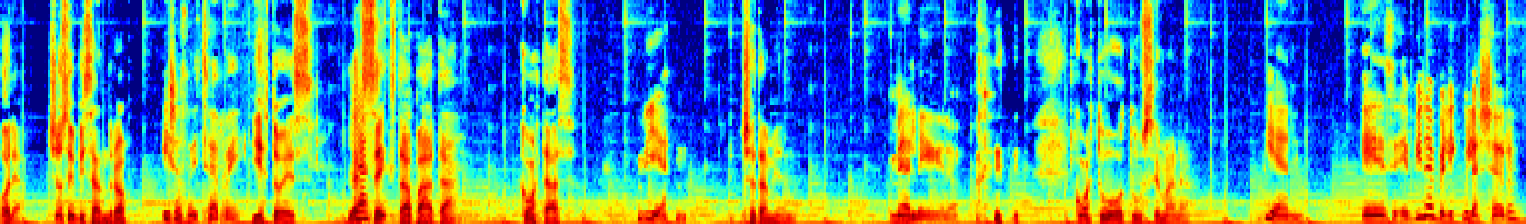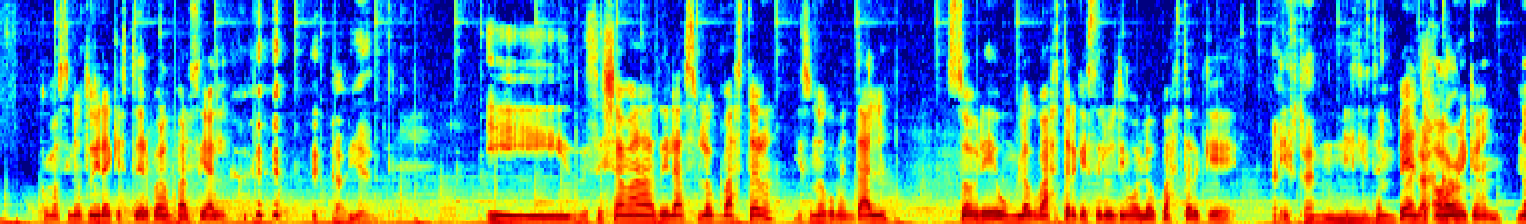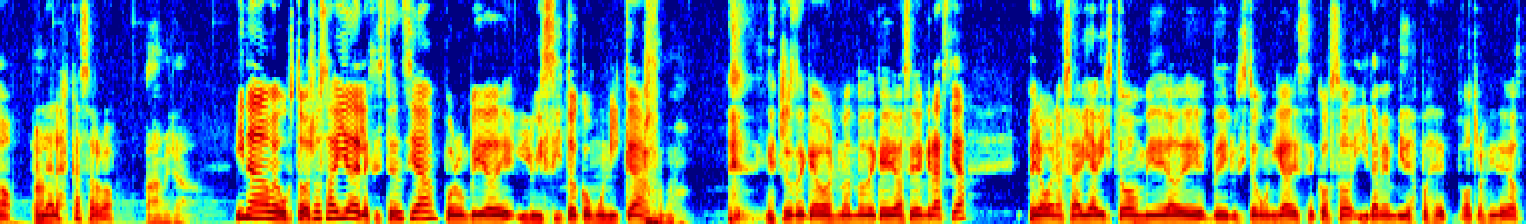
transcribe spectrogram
Hola, yo soy Pisandro Y yo soy Cherry. y esto es La, La Sexta, Sexta Pata. Pata. ¿Cómo estás? Bien, Yo también. me alegro. ¿Cómo estuvo tu semana? Bien. Es- eh, vi una película ayer, como si no tuviera que estudiar para un parcial. Está bien. Y se llama The Last Blockbuster. Es un documental sobre un blockbuster que es el último blockbuster que, El que es- está en. el que está en Bend, Alaska. Oregon. No, el de Ah. Alaska cerró. Ah, mira. Y nada, me gustó. Yo sabía de la existencia por un video de Luisito Comunica. que yo sé que a vos no, no te cae demasiado en gracia. Pero bueno, se había visto un video de, de Luisito Comunica de ese coso y también vi después de otros videos.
